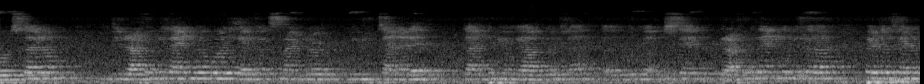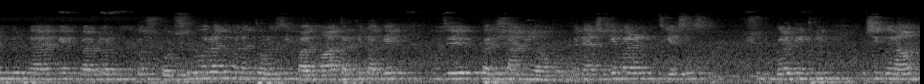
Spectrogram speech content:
रहा मुझे ग्राफिक डिज़ाइन का कोर्स एफ़ माइंडर यूट्यूब चैनल है। जानते भी होंगे आप लोग शायद तो मैं उससे ग्राफिक डिज़ाइन को भी करा फिर जब सर ने मुझे बताया कि डेवलपमेंट का कोर्स शुरू हो रहा है तो मैंने थोड़ी सी मालूम रखी ताकि मुझे परेशानी ना हो। मैंने H T M C S S शुरू कर दी थी उसी दौरान।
